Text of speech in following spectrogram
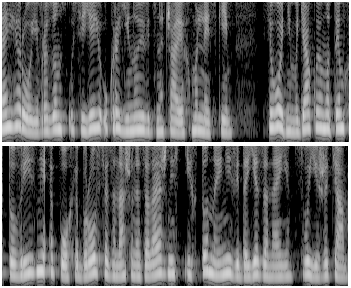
День героїв разом з усією Україною відзначає Хмельницький. Сьогодні ми дякуємо тим, хто в різні епохи боровся за нашу незалежність і хто нині віддає за неї свої життя.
